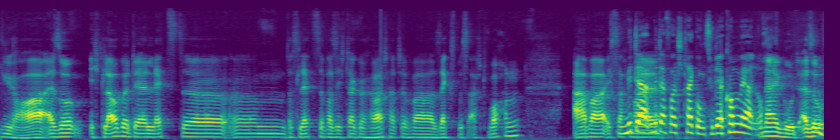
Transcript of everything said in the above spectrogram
Ja, also ich glaube, der letzte, ähm, das letzte, was ich da gehört hatte, war sechs bis acht Wochen. Aber ich sag mit mal. Der, mit der Vollstreckung, zu der kommen wir ja noch. Na gut, also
